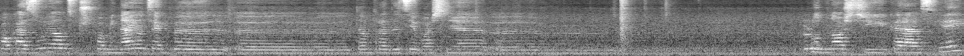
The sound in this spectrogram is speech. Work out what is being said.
pokazując, przypominając jakby tę tradycję właśnie ludności keralskiej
